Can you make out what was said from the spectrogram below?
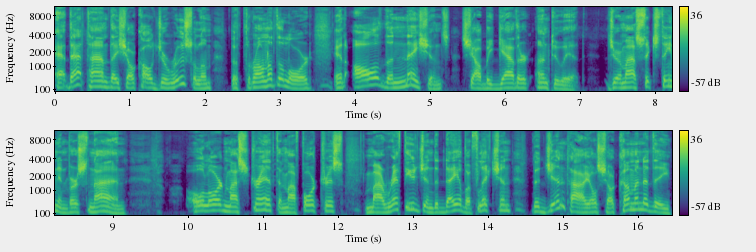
at that time they shall call Jerusalem the throne of the Lord, and all the nations shall be gathered unto it. Jeremiah 16 and verse 9. O Lord, my strength and my fortress, my refuge in the day of affliction, the Gentiles shall come unto thee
